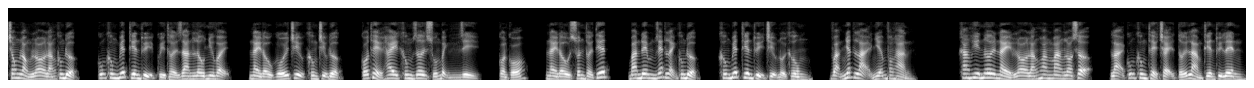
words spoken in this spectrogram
trong lòng lo lắng không được, cũng không biết thiên thủy quỷ thời gian lâu như vậy, này đầu gối chịu không chịu được, có thể hay không rơi xuống bệnh gì, còn có, này đầu xuân thời tiết, ban đêm rét lạnh không được, không biết thiên thủy chịu nổi không, vạn nhất lại nhiễm phong hàn. Khang Hy nơi này lo lắng hoang mang lo sợ, lại cũng không thể chạy tới làm thiên thụy lên,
